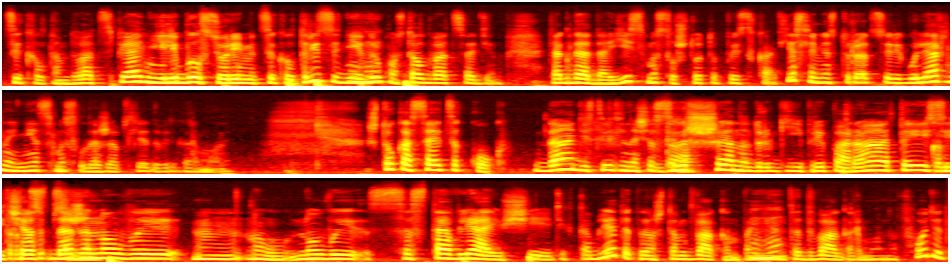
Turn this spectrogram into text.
цикл там 25 дней, или был все время цикл 30 дней, угу. вдруг он стал 21. Тогда, да, есть смысл что-то поискать. Если менструация регулярная, нет смысла даже обследовать гормоны. Что касается КОК, да, действительно, сейчас да. совершенно другие препараты, сейчас даже новые, ну, новые составляющие этих таблеток, потому что там два компонента, угу. два гормона входят,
